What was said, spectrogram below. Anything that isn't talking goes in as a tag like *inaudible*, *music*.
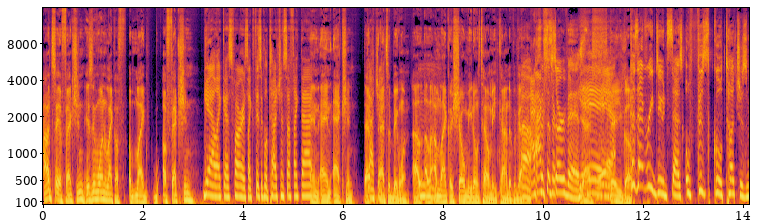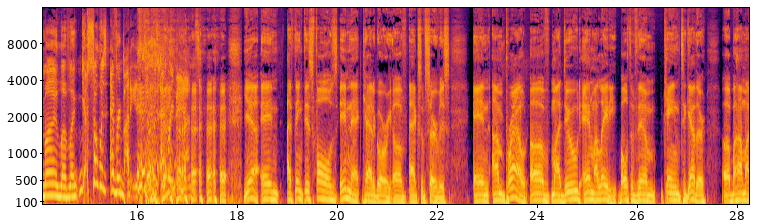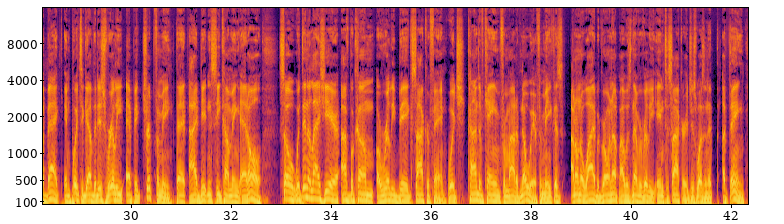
I'd say affection. Isn't one like a like affection Yeah, like as far as like physical touch and stuff like that. and and action? That, Gotcha. That's a big one. I, I'm like a show me, don't tell me kind of a guy. Uh, Acts of service. Yes, there you go. Because every dude says, "Oh, physical touch is my love language." Yeah, so is everybody's. So is every man's. *laughs* yeah, and I think this falls in that category of acts of service. And I'm proud of my dude and my lady. Both of them came together uh, behind my back and put together this really epic trip for me that I didn't see coming at all. So within the last year, I've become a really big soccer fan, which kind of came from out of nowhere for me because I don't know why, but growing up, I was never really into soccer. It just wasn't a, a thing.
